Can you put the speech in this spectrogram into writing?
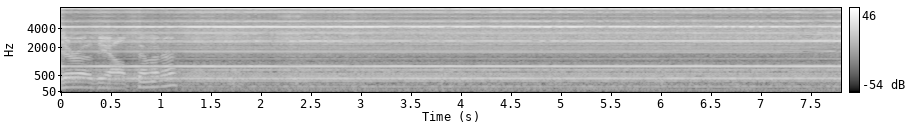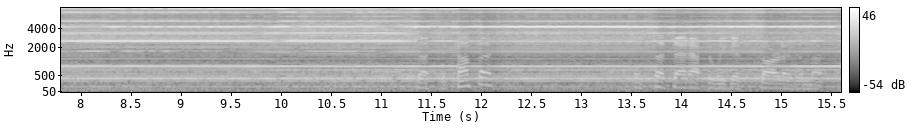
Zero the altimeter. Set the compass. We'll set that after we get started and the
